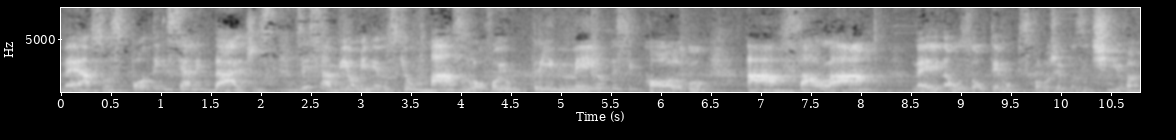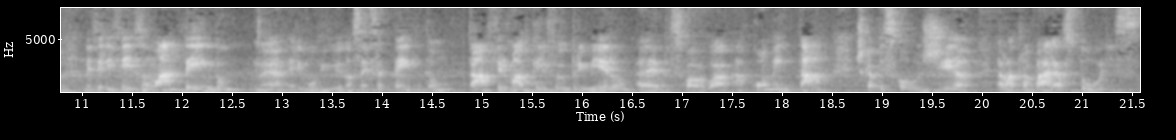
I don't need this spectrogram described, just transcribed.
né, as suas potencialidades. Vocês sabiam, meninos, que o Maslow foi o primeiro psicólogo a falar né, ele não usou o termo psicologia positiva, mas ele fez um adendo, né, ele morreu em 1970, então está afirmado que ele foi o primeiro é, psicólogo a, a, comentar de que a psicologia ela trabalha as dores,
